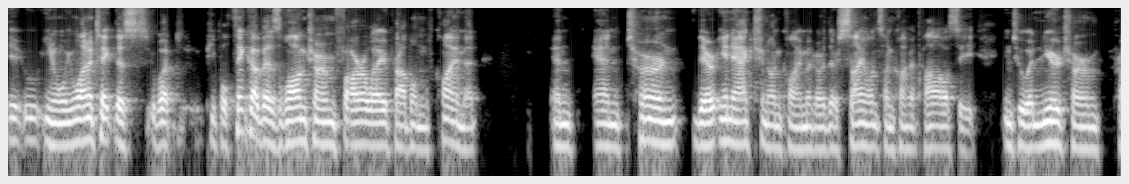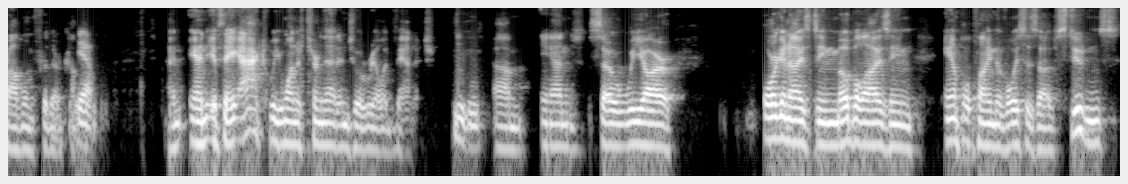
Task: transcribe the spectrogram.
it, you know, we want to take this what people think of as long-term, far-away problem of climate, and and turn their inaction on climate or their silence on climate policy into a near-term problem for their company. Yeah. And and if they act, we want to turn that into a real advantage. Mm -hmm. Um, and so we are organizing, mobilizing, amplifying the voices of students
